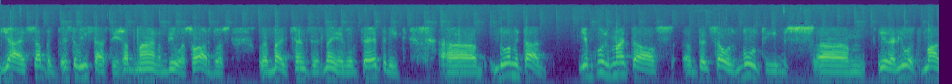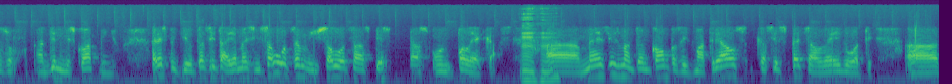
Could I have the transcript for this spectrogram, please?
jā, es sapratu, es tev izstāstīšu apmēram divos vārdos, lai baigi censties neievilkt ēterīt. Uh, doma ir tāda. Jebkurš metāls uh, pēc savas būtības um, ir ar ļoti mazu uh, dinamisku atmiņu. Respektīvi, tas ir tā, ja mēs viņu salocam, viņš salocās, piesprāstās un paliekās. Uh -huh. uh, mēs izmantojam kompozītu materiālus, kas ir speciāli veidoti uh,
